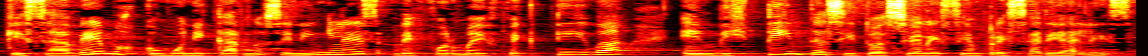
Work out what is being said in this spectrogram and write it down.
que sabemos comunicarnos en inglés de forma efectiva en distintas situaciones empresariales.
